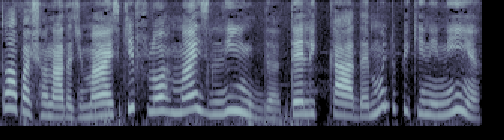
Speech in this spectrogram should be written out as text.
Tô apaixonada demais. Que flor mais linda, delicada. É muito pequenininha,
